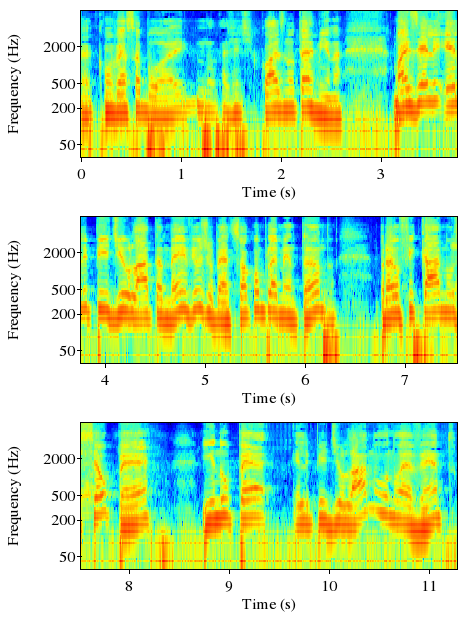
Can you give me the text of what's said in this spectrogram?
é, conversa boa, aí a gente quase não termina. Mas ele, ele pediu lá também, viu, Gilberto, só complementando, para eu ficar no seu pé e no pé, ele pediu lá no, no evento,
